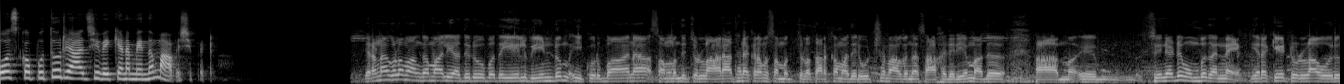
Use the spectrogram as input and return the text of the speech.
ബോസ്കോ പുത്തൂർ രാജിവെക്കണമെന്നും ആവശ്യപ്പെട്ടു. എറണാകുളം അങ്കമാലി അതിരൂപതയിൽ വീണ്ടും ഈ കുർബാന സംബന്ധിച്ചുള്ള ആരാധനാക്രമം സംബന്ധിച്ചുള്ള തർക്കം അതിരൂക്ഷമാകുന്ന സാഹചര്യം അത് സിനഡ് മുമ്പ് തന്നെ ഇറക്കിയിട്ടുള്ള ഒരു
